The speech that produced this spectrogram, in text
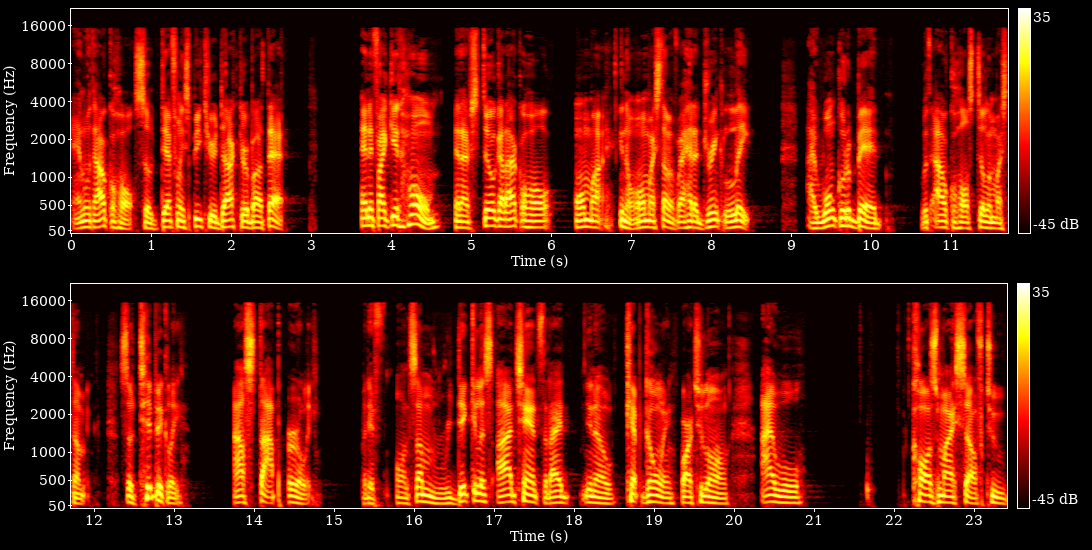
and with alcohol. So definitely speak to your doctor about that. And if I get home and I've still got alcohol on my, you know, on my stomach, if I had a drink late, I won't go to bed with alcohol still in my stomach. So typically, I'll stop early. But if on some ridiculous odd chance that I, you know, kept going far too long, I will cause myself to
